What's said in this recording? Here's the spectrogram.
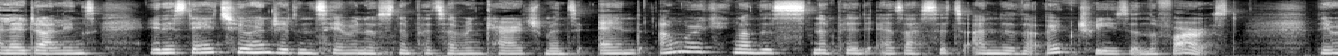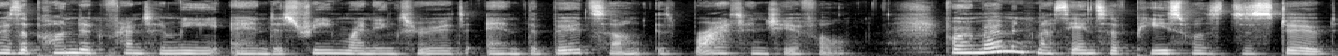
Hello, darlings. It is day 207 of Snippets of Encouragement, and I'm working on this snippet as I sit under the oak trees in the forest. There is a pond in front of me and a stream running through it, and the bird song is bright and cheerful. For a moment, my sense of peace was disturbed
